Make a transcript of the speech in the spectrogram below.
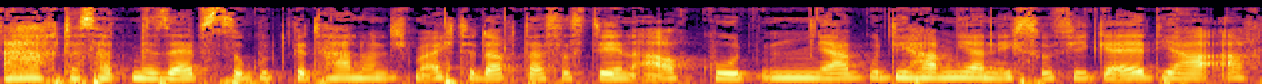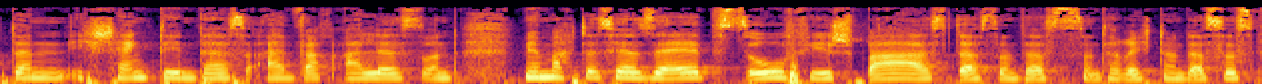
ach, das hat mir selbst so gut getan und ich möchte doch, dass es denen auch gut. Hm, ja, gut, die haben ja nicht so viel Geld. Ja, ach, dann ich schenke denen das einfach alles und mir macht es ja selbst so viel Spaß, das und das zu unterrichten und das ist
